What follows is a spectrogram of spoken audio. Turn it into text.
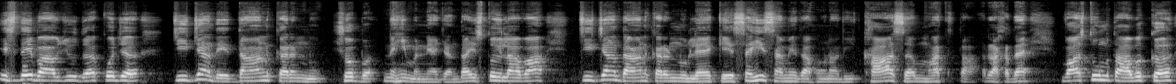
ਇਸ ਦੇ ਬਾਵਜੂਦ ਕੁਝ ਚੀਜ਼ਾਂ ਦੇ ਦਾਨ ਕਰਨ ਨੂੰ ਸ਼ੁਭ ਨਹੀਂ ਮੰਨਿਆ ਜਾਂਦਾ। ਇਸ ਤੋਂ ਇਲਾਵਾ ਚੀਜ਼ਾਂ ਦਾਨ ਕਰਨ ਨੂੰ ਲੈ ਕੇ ਸਹੀ ਸਮੇਂ ਦਾ ਹੋਣਾ ਵੀ ਖਾਸ ਮਹੱਤਤਾ ਰੱਖਦਾ ਹੈ। ਵਾਸਤੂ ਮੁਤਾਬਕ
